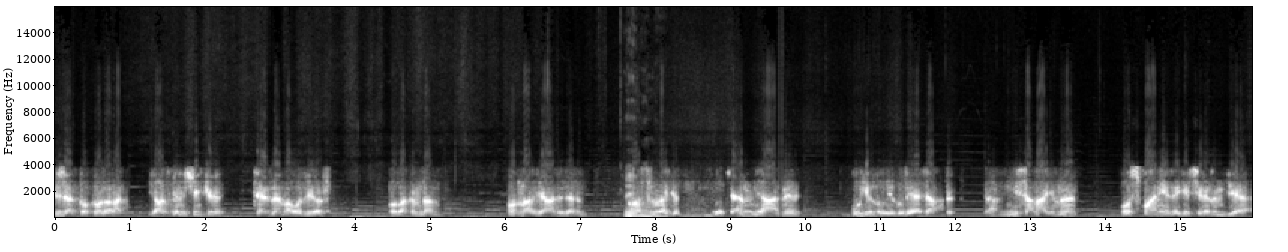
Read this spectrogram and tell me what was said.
Güzel koku olarak. Yaz günü çünkü terleme oluyor. O bakımdan onları yad ederim. Eyvallah. Aslında gönlüm geçen yani bu yıl uygulayacaktık. Yani Nisan ayını Osmaniye'de geçirelim diye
